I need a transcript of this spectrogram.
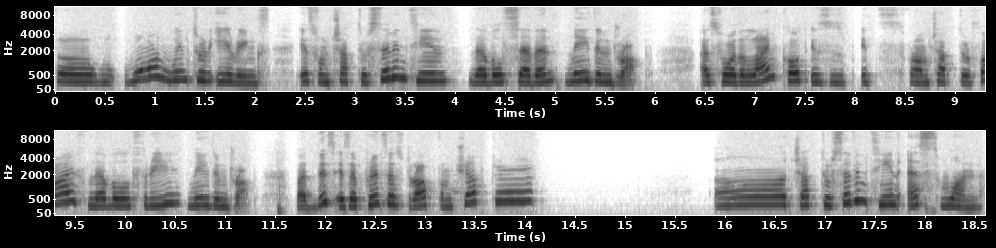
So, Warm Winter Earrings is from chapter 17, level 7, Maiden Drop. As for the lime coat, is it's from chapter 5, level 3, maiden drop. But this is a princess drop from chapter uh, chapter 17 S1.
